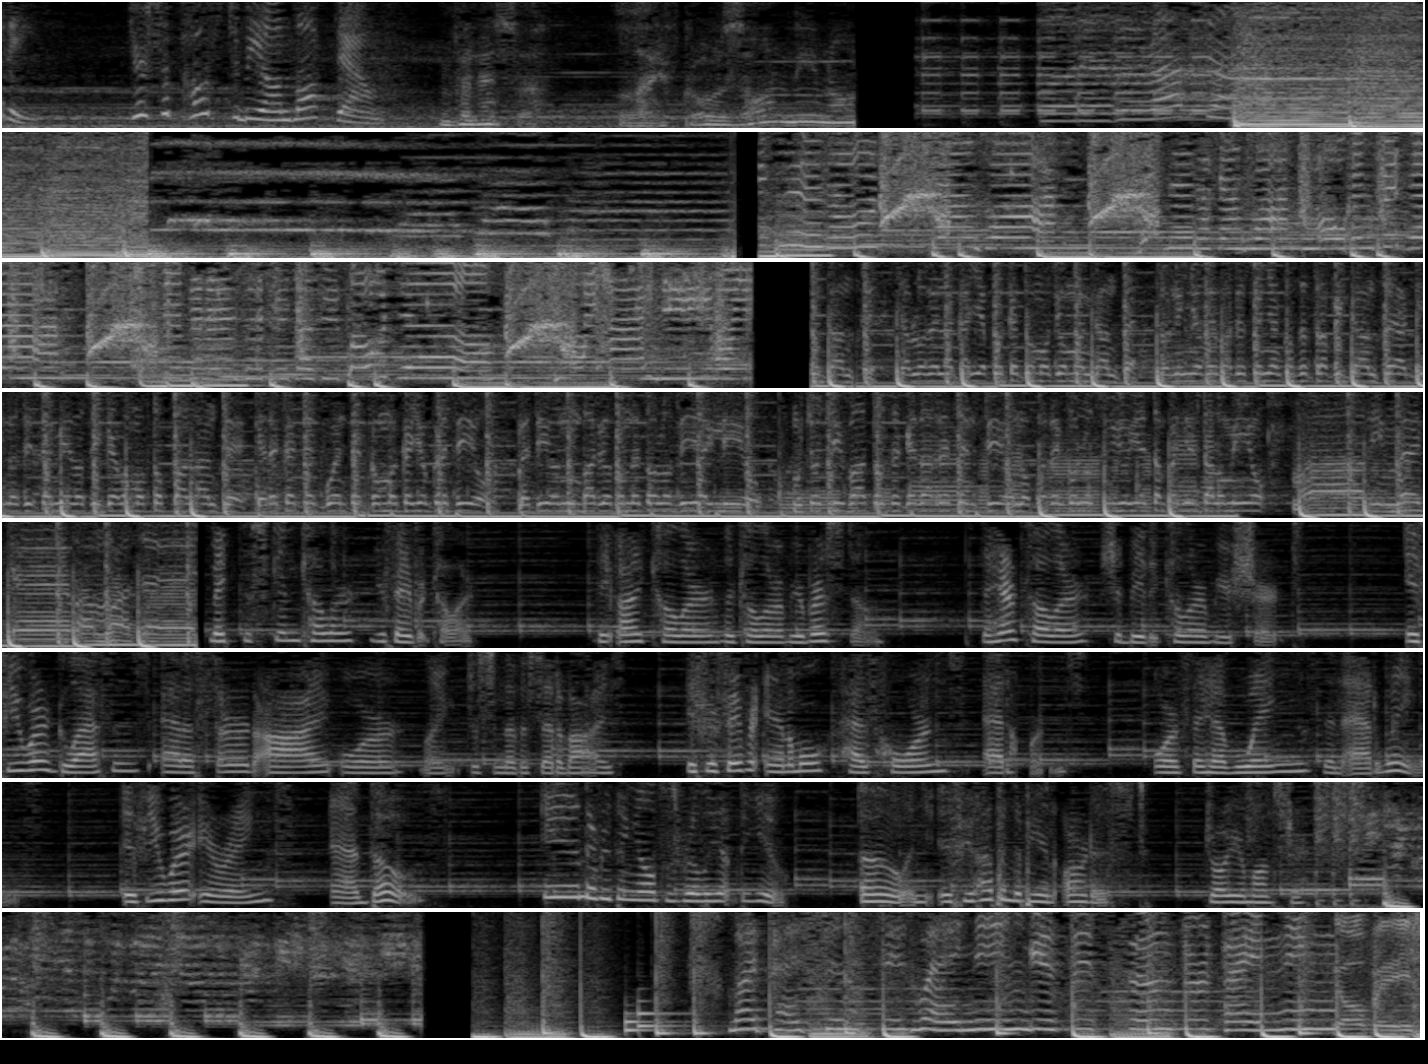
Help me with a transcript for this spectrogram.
already. You're supposed to be on lockdown. Vanessa, life goes on, Nino. Se. No con lo suyo y están a lo mío. Ma, dime qué vamos a hacer. Make the skin color your favorite color. The eye color the color of your birthstone. The hair color should be the color of your shirt. If you wear glasses, add a third eye or like just another set of eyes. If your favorite animal has horns, add horns. Or if they have wings, then add wings. If you wear earrings, add those. And everything else is really up to you. Oh, and if you happen to be an artist, draw your monster. My patience is waning. Is this entertaining? Your patience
